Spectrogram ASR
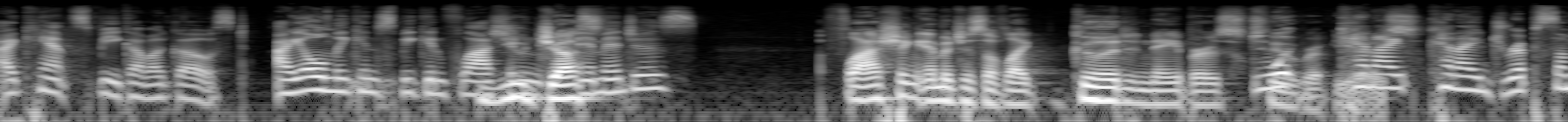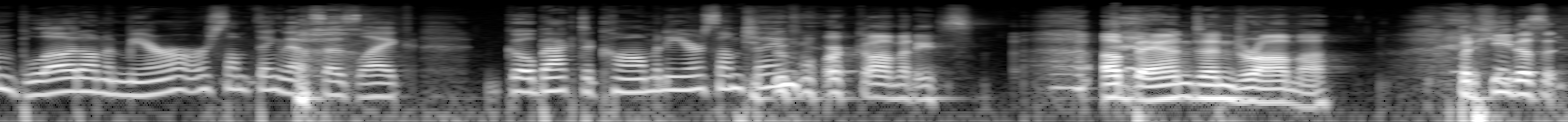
i can't speak i'm a ghost. I only can speak in flashing just- images Flashing images of like good neighbors to What- reviews. can i can i drip some blood on a mirror or something that says like go back to comedy or something more comedies? Abandon drama. But he doesn't.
